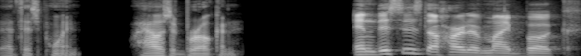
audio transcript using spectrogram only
at this point? How is it broken? And this is the heart of my book.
